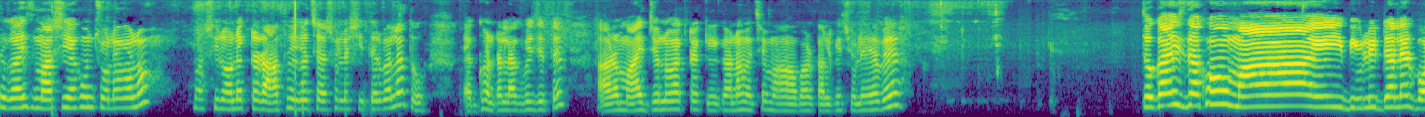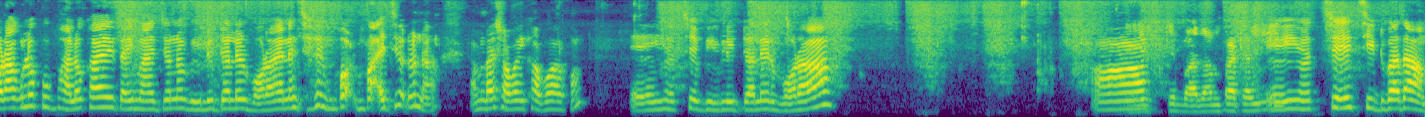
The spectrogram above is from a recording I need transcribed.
তো গাইজ মাসি এখন চলে গেল। মাসির অনেকটা রাত হয়ে গেছে আসলে শীতের বেলা, তো এক ঘণ্টা লাগবে যেতে। আর মায়ের জন্য একটা কেক আনা হয়েছে, মা আবার কালকে চলে যাবে। তো গাইজ দেখো, মা এই বিউলির ডালের বড়াগুলো খুব ভালো খায়, তাই মায়ের জন্য বিউলির ডালের বড়া এনেছে। মায়ের জন্য না, আমরা সবাই খাব এখন। এই হচ্ছে বিউলির ডালের বড়া। আর বাদাম পাঠালি? এই হচ্ছে চিট বাদাম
